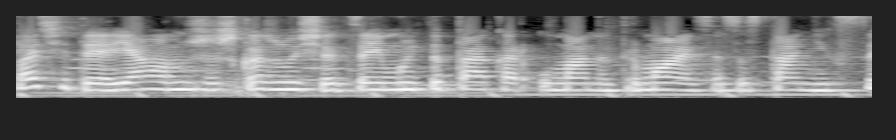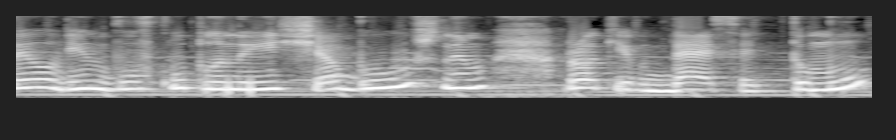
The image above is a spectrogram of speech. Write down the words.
Бачите, я вам вже ж кажу, що цей мультипекар у мене тримається з останніх сил. Він був куплений ще бушним років 10 тому.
